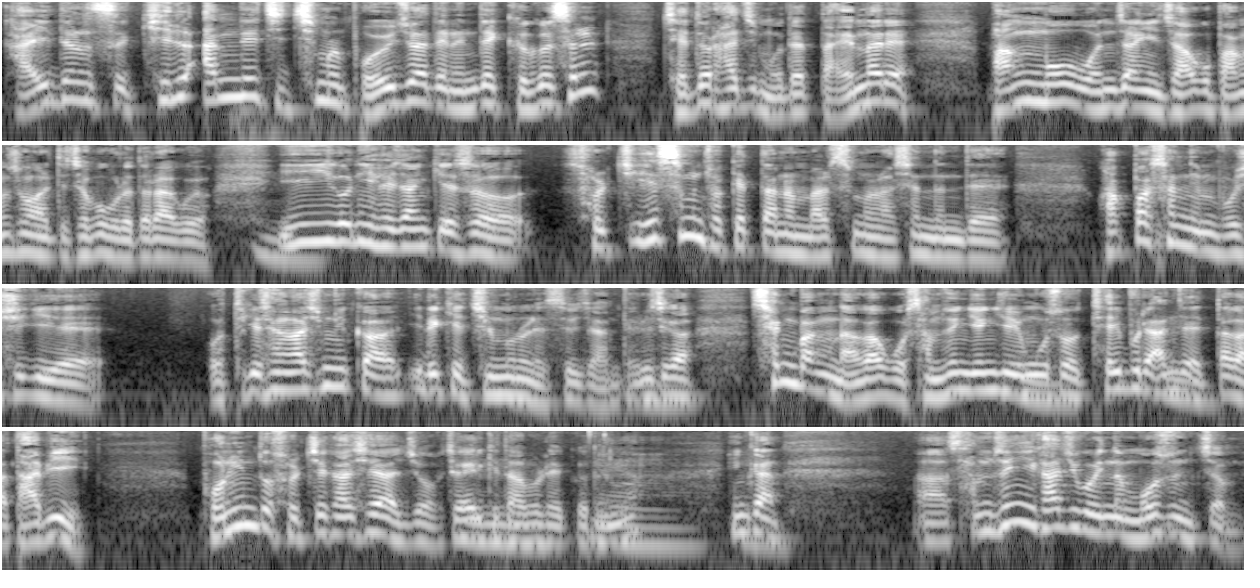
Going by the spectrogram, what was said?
가이던스 길 안내 지침을 보여줘야 되는데 그것을 제대로 하지 못했다. 옛날에 박모 원장이 저하고 방송할 때 저보고 그러더라고요. 이건희 회장께서 솔직했으면 좋겠다는 말씀을 하셨는데 곽 박사님 보시기에 어떻게 생각하십니까? 이렇게 질문을 했어요, 저한테. 그래서 제가 생방 나가고 삼성경제연구소 테이블에 앉아 있다가 답이 본인도 솔직하셔야죠. 제가 이렇게 답을 했거든요. 그러니까 아, 삼성이 가지고 있는 모순점,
